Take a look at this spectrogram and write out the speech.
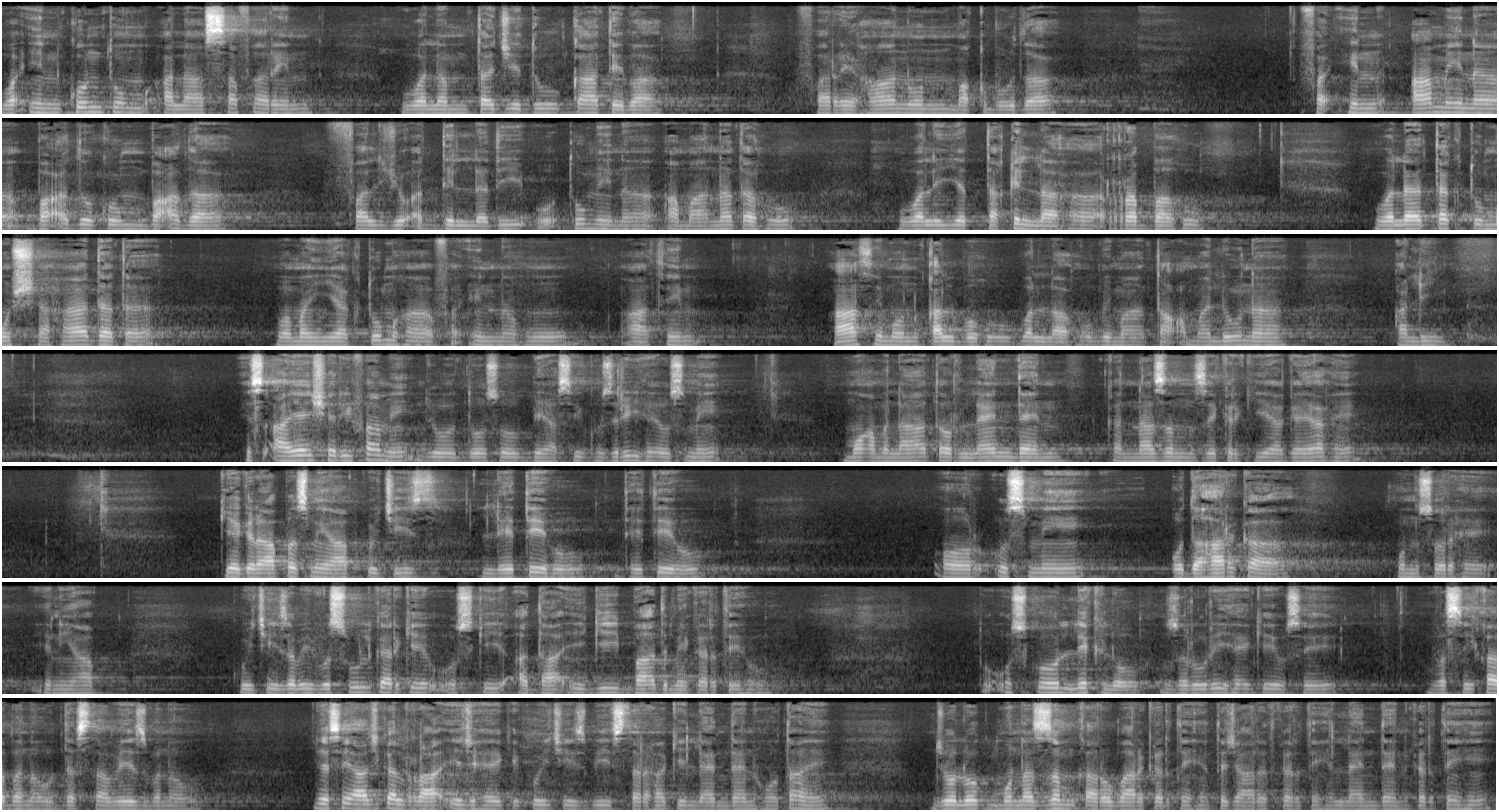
وہ ان کن تم اللہ سفر ولم تجدو کاتبہ فرحان مقبوضہ۔ فن آمین باد کم بادا فل یو عدلدی او تمن امانت ہو ولیت تقلّہ رب ہو ولا تک تم شہادت و یک تم فن ہوں آصم آصم قلب ہو و اللہ بما تعملون علیم اس آیا شریفہ میں جو دو سو بیاسی گزری ہے، اس میں معاملات اور لین دین کا نظم ذکر کیا گیا ہے کہ اگر آپس میں آپ کوئی چیز لیتے ہو، دیتے ہو اور اس میں ادھار کا عنصر ہے یعنی آپ کوئی چیز ابھی وصول کر کے اس کی ادائیگی بعد میں کرتے ہو۔ تو اس کو لکھ لو۔ ضروری ہے کہ اسے وسیقہ بناؤ، دستاویز بناؤ۔ جیسے آج کل رائج ہے کہ کوئی چیز بھی اس طرح کی لین دین ہوتا ہے، جو لوگ منظم کاروبار کرتے ہیں، تجارت کرتے ہیں، لین دین کرتے ہیں،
